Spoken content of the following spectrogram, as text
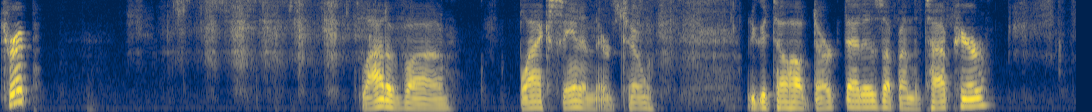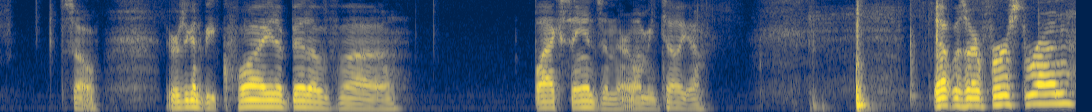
trip. A lot of uh, black sand in there too. You could tell how dark that is up on the top here. So there's going to be quite a bit of uh, black sands in there, let me tell you. That was our first run.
